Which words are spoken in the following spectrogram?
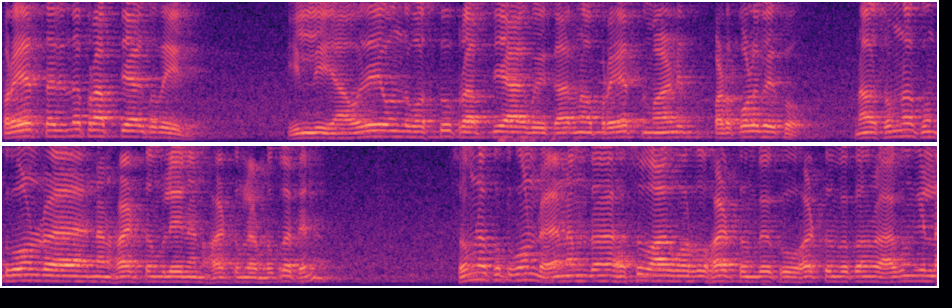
ಪ್ರಯತ್ನದಿಂದ ಪ್ರಾಪ್ತಿಯಾಗ್ತದೆ ಇಲ್ಲಿ. ಇಲ್ಲಿ ಯಾವುದೇ ಒಂದು ವಸ್ತು ಪ್ರಾಪ್ತಿ ಆಗಬೇಕಾದ್ರೆ ನಾವು ಪ್ರಯತ್ನ ಮಾಡಿ ಪಡ್ಕೊಳ್ಬೇಕು. ನಾವು ಸುಮ್ಮನೆ ಕುಂತ್ಕೊಂಡ್ರೆ ನಾನು ಹೊಟ್ಟೆ ತುಂಬಲಿ ನಾನು ಹೊಟ್ಟೆ ತುಂಬಲಿ ಗೊತ್ತೇನು? ಸುಮ್ಮನೆ ಕುತ್ಕೊಂಡ್ರೆ ನಮ್ದು ಹಸುವಾಗಬಾರ್ದು ಹೊಟ್ಟೆ ತುಂಬಬೇಕು ಹೊಟ್ಟೆ ತುಂಬಬೇಕು ಅಂದ್ರೆ ಆಗೋಂಗಿಲ್ಲ.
